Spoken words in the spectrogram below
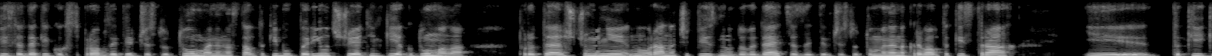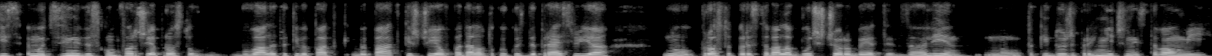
після декількох спроб зайти в чистоту, в мене настав такий був період, що я тільки як думала про те, що мені ну, рано чи пізно доведеться зайти в чистоту, мене накривав такий страх і такий якийсь емоційний дискомфорт, що я просто бували такі випадки, випадки, що я впадала в таку якусь депресію, я ну, просто переставала будь-що робити. Взагалі, ну, такий дуже пригнічений ставав мій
